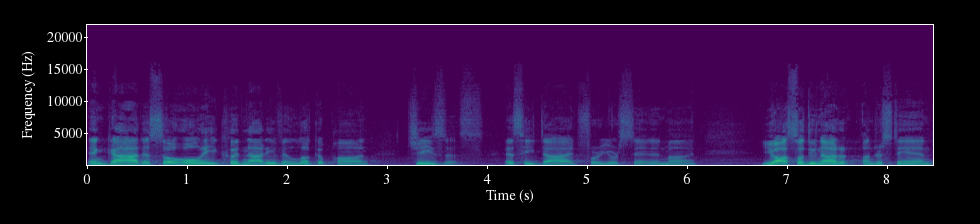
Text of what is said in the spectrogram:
and God is so holy, He could not even look upon Jesus as he died for your sin and mine. You also do not understand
